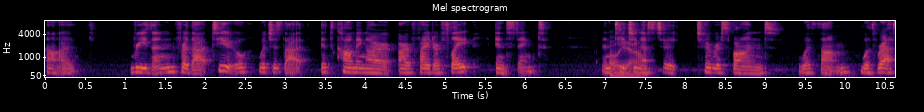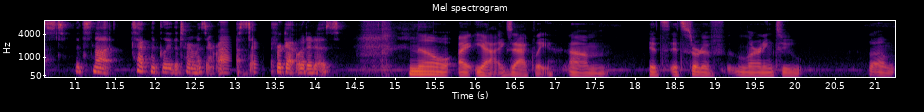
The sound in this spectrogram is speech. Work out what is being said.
uh, reason for that too, which is that it's calming our, our fight or flight instinct and Oh, teaching yeah. us to, to respond with um with rest. It's not technically the term isn't rest. I forget what it is. No, I yeah, exactly. Um, it's it's sort of learning to um,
